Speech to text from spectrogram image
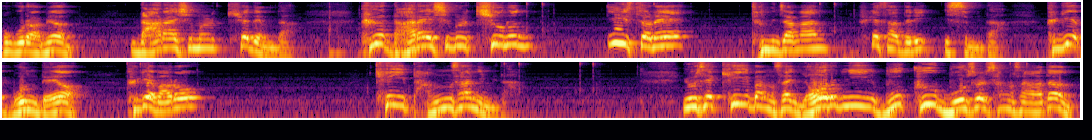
억울하면 나라 힘을 키워야 됩니다. 그 나라의 힘을 키우는 일선에 등장한 회사들이 있습니다. 그게 뭔데요? 그게 바로 K방산입니다. 요새 K방산 여러분이 그 무엇을 상상하던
